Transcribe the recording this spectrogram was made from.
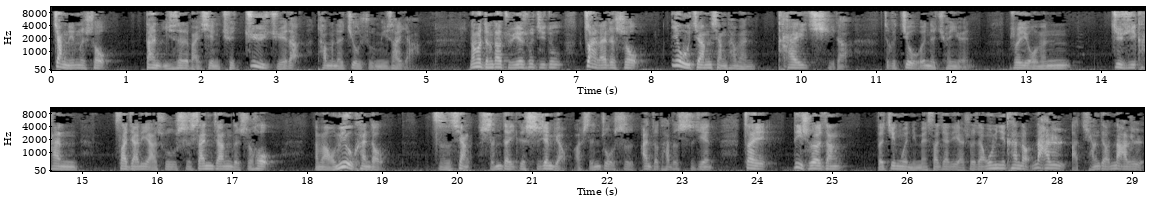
降临的时候，但以色列百姓却拒绝了他们的救主弥赛亚。那么等到主耶稣基督再来的时候，又将向他们开启的这个救恩的泉源。所以我们。继续看撒加利亚书十三章的时候，那么我们又看到指向神的一个时间表啊，神做事按照他的时间。在第十二章的经文里面，撒加利亚说：“这样我们已经看到那日啊，强调那日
